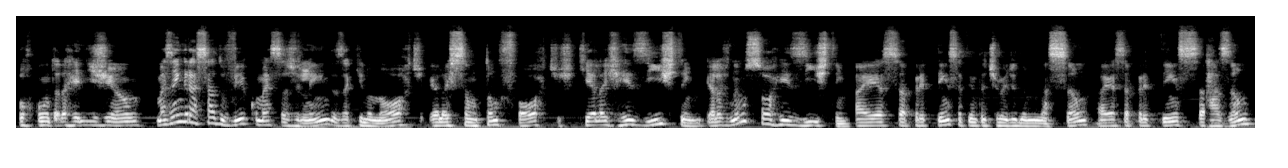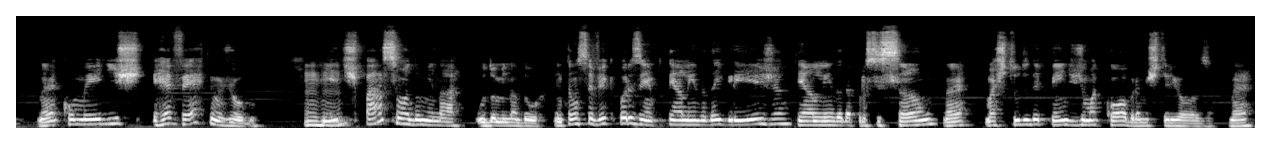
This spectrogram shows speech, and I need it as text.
por conta da religião. Mas é engraçado ver como essas lendas aqui no norte, elas são tão fortes que elas resistem, elas não só resistem a essa pretensa tentativa de dominação, a essa pretensa razão, né, como eles revertem o jogo. Uhum. E eles passam a dominar o dominador. Então você vê que, por exemplo, tem a lenda da igreja, tem a lenda da procissão, né? Mas tudo depende de uma cobra misteriosa, né?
